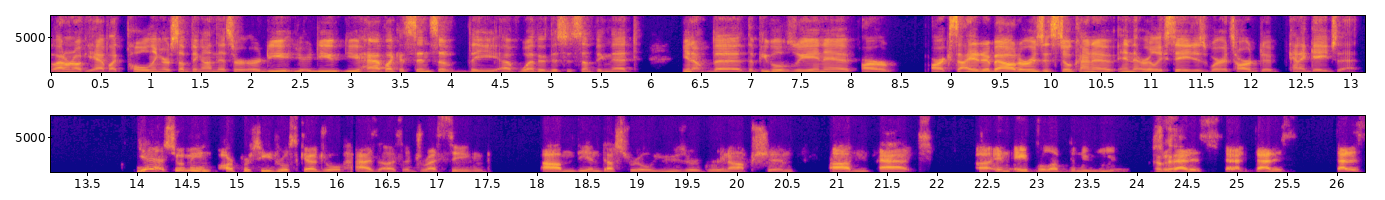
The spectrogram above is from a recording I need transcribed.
I don't know if you have like polling or something on this, or, or do you do you do you have like a sense of the of whether this is something that you know the the people of Louisiana are are excited about, or is it still kind of in the early stages where it's hard to kind of gauge that? Yeah, so I mean, our procedural schedule has us addressing um, the industrial user green option um, at uh, in April of the new year. So okay. that is that that is that is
